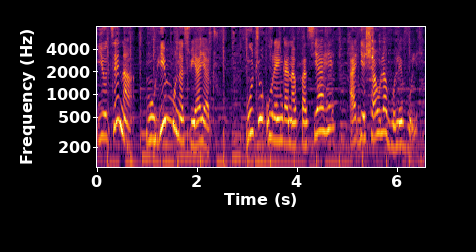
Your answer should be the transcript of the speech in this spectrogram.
Iyo tena muhimu na swia yatu. Mutu urenga nafasi yahe aje shaula volevole zaula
